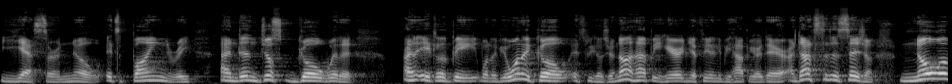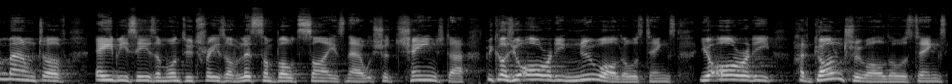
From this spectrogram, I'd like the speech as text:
yes or no. It's binary, and then just go with it. And it'll be, well, if you want to go, it's because you're not happy here and you feel you'd be happier there. And that's the decision. No amount of ABCs and one, two, threes of lists on both sides now should change that because you already knew all those things. You already had gone through all those things.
